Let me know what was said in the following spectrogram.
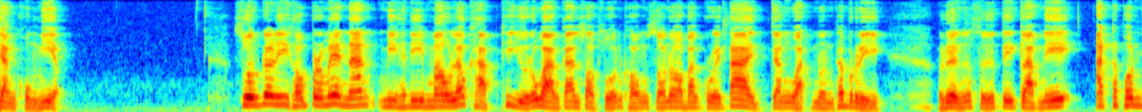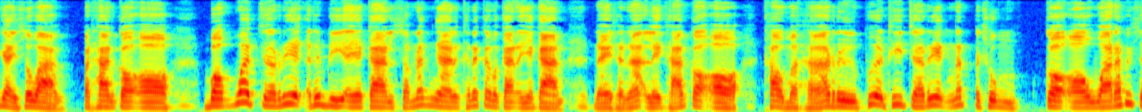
ยังคงเงียบ ส่วนกรณีของประเมศนั้นมีคดีเมาแล้วขับที่อยู่ระหว่างการสอบสวนของสอนอบางกรวยใต้ จังหวัดนนทบุรี เรื่องหนังสือตีกลับนี้ อัธพลใหญ่สว่าง ประธานกออบอกว่าจะเรียกอธิบดีอายการสำนักงานคณะกรรมการอายการ ในฐานะเลขากออเข้ามาหารือเพื่อที่จะเรียกนัดประชุมกออวาระพิเศ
